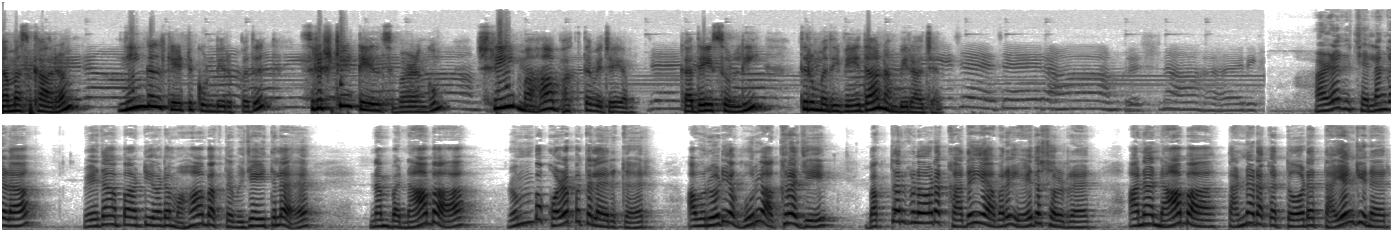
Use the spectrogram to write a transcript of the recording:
நமஸ்காரம். நீங்கள் கேட்டுக்கொண்டிருப்பது சிருஷ்டி டேல்ஸ் வழங்கும் ஸ்ரீ மகா பக்த விஜயம். கதை சொல்லி திருமதி வேதா நம்பிராஜன். அழகு செல்லங்களா? வேதா பாட்டியோட மகாபக்த விஜயத்தில் நம்ம நாபா ரொம்ப குழப்பத்தில் இருக்கார். அவருடைய குரு அக்ரஜி பக்தர்களோட கதையை அவரை எழுத சொல்கிறார் ஆனால் நாபா தன்னடக்கத்தோட தயங்கினர்.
